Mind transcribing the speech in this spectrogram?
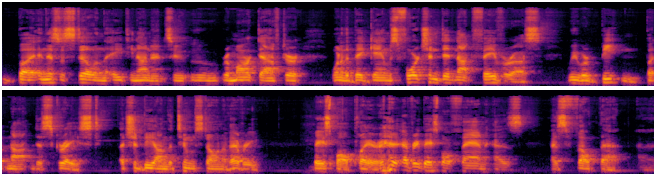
but and this was still in the 1800s, who, who remarked after one of the big games, "Fortune did not favor us. We were beaten, but not disgraced." That should be on the tombstone of every baseball player. every baseball fan has has felt that uh,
